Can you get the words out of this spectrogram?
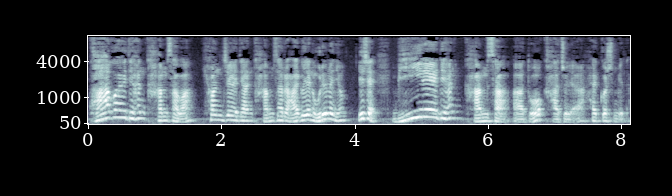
과거에 대한 감사와 현재에 대한 감사를 알게 된 우리는요, 이제 미래에 대한 감사도 가져야 할 것입니다.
